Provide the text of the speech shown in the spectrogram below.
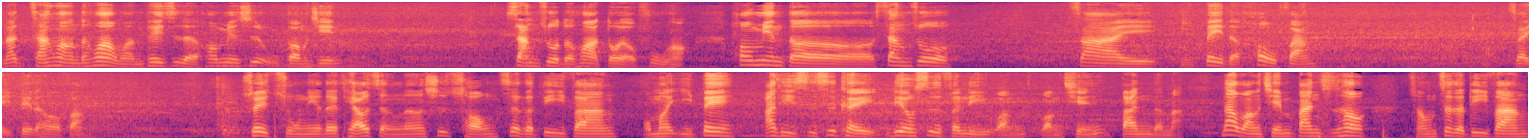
那长簧的话，我们配置的后面是五公斤，上座的话都有附哈。后面的上座在椅背的后方，在椅背的后方。所以阻尼的调整呢，是从这个地方，我们椅背阿提斯是可以六四分离往往前搬的嘛。那往前搬之后，从这个地方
